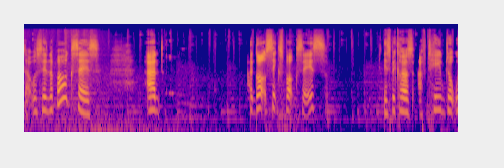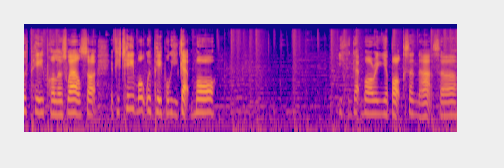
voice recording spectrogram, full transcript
that was in the boxes. And I got six boxes is because I've teamed up with people as well. So if you team up with people, you get more. You can get more in your box and that. So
